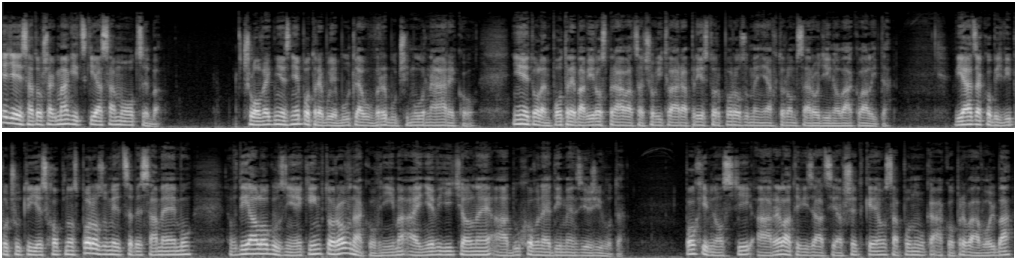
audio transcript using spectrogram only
Nedieje sa to však magicky a samo od seba. Človek dnes nepotrebuje bútľavú vrbu či múr nárekov. Nie je to len potreba vyrozprávať sa, čo vytvára priestor porozumenia, v ktorom sa rodí nová kvalita. Viac ako byť vypočutý je schopnosť porozumieť sebe samému v dialogu s niekým, kto rovnako vníma aj neviditeľné a duchovné dimenzie života. Pochybnosti a relativizácia všetkého sa ponúka ako prvá voľba,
